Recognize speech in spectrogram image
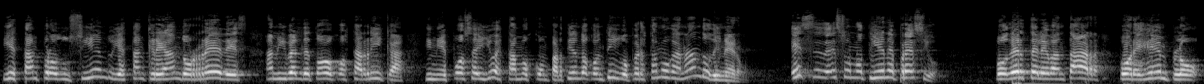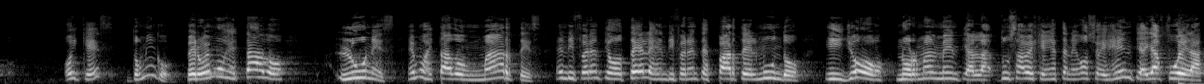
y están produciendo y están creando redes a nivel de todo Costa Rica. Y mi esposa y yo estamos compartiendo contigo, pero estamos ganando dinero. eso no tiene precio. Poderte levantar, por ejemplo, hoy qué es? Domingo, pero hemos estado lunes, hemos estado en martes, en diferentes hoteles, en diferentes partes del mundo. Y yo normalmente, a la, tú sabes que en este negocio hay gente allá afuera,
